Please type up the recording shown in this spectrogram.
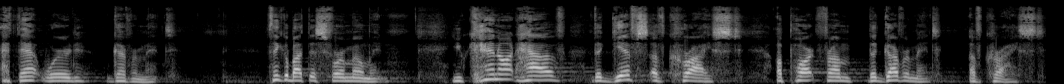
at that word government. Think about this for a moment. You cannot have the gifts of Christ apart from the government of Christ.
